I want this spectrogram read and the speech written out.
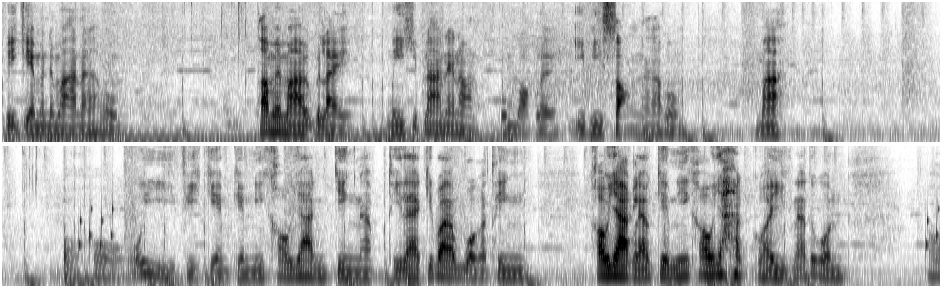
ฟรีเกมมันจะมานะครับผม ถ้าไม่มาไม่เป็นไรมีคลิปหน้าแน่นอน ผมบอกเลย EP 2 นะครับผม มา โอ้โหฟรีเกมเกมนี้เข้ายากจริงนะครับ ทีแรกคิดว่าบวกกระทิง เข้ายากแล้วเกมนี้เข้ายากกว่าอีกนะทุกคน โอ้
